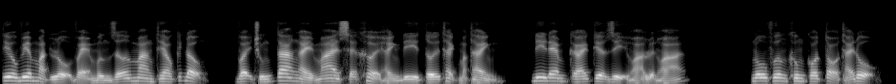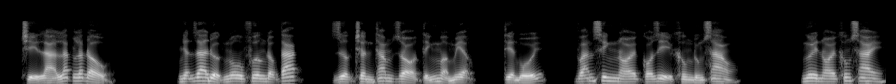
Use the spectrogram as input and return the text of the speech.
Tiêu viêm mặt lộ vẻ mừng rỡ mang theo kích động, vậy chúng ta ngày mai sẽ khởi hành đi tới thạch mặc thành, đi đem cái kia dị hỏa luyện hóa. Ngô phương không có tỏ thái độ, chỉ là lắc lắc đầu. Nhận ra được Ngô Phương động tác, Dược Trần thăm dò tính mở miệng, tiền bối, vãn sinh nói có gì không đúng sao. Ngươi nói không sai,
